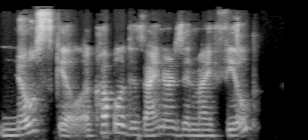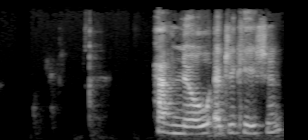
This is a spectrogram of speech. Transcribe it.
no skill. A couple of designers in my field have no education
